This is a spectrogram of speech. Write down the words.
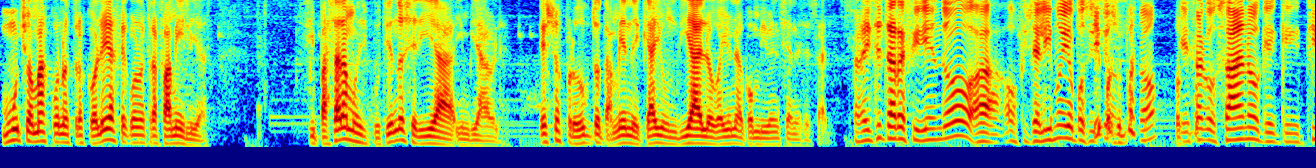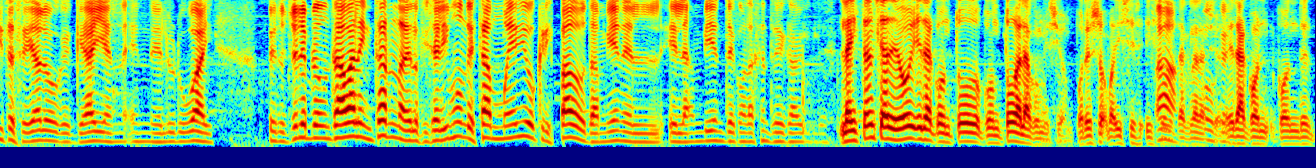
mucho más con nuestros colegas que con nuestras familias. Si pasáramos discutiendo sería inviable. Eso es producto también de que hay un diálogo, hay una convivencia necesaria. Pero ahí se está refiriendo a oficialismo y oposición, por supuesto, ¿no? por que es algo sano, que, que existe ese diálogo que, que hay en, en el Uruguay. Pero yo le preguntaba a la interna del oficialismo, donde está medio crispado también el, el ambiente con la gente de Cabildo. La instancia de hoy era con todo, con toda la comisión, por eso hice, hice Ah, esa aclaración. Era con, con del,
